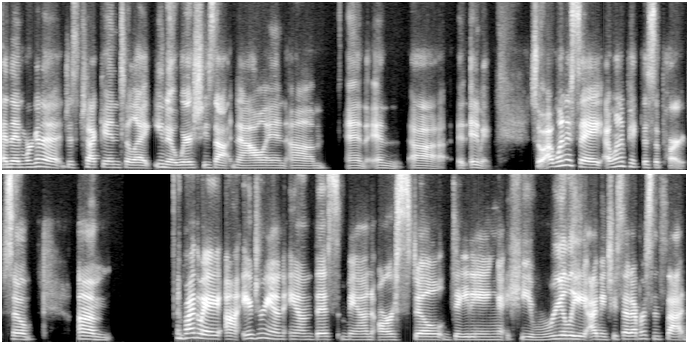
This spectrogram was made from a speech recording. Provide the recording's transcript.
And then we're gonna just check into like, you know, where she's at now and um and and uh anyway. So I want to say, I want to pick this apart. So um and by the way, uh, Adrienne and this man are still dating. He really, I mean, she said ever since that,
